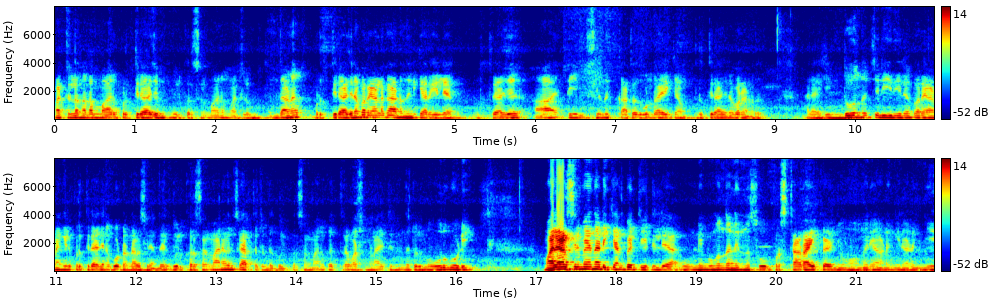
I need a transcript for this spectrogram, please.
മറ്റുള്ള നടന്മാർ പൃഥ്വിരാജും ദുൽഖർ സൽമാനും മറ്റുള്ള എന്താണ് പൃഥ്വിരാജിനെ പറയാനുള്ള കാരണം എന്ന് എനിക്കറിയില്ല. പൃഥ്വിരാജ് ആ ടീംസിൽ നിൽക്കാത്തത് കൊണ്ടായിരിക്കാം പൃഥ്വിരാജിനെ പറയണത്. അല്ല ഹിന്ദു എന്ന രീതിയിൽ പറയുകയാണെങ്കിൽ പൃഥ്വിരാജിനെ കൂട്ടേണ്ട ആവശ്യമില്ല. എന്തായാലും ദുൽഖർ സൽമാനെ അവർ ചേർത്തിട്ടുണ്ട്. ദുൽഖർ സൽമാനൊക്കെ എത്ര വർഷങ്ങളായിട്ട് നിന്നിട്ട് ഒരു നൂറ് കോടി മലയാള സിനിമയെ നടിക്കാൻ പറ്റിയിട്ടില്ല. ഉണ്ണിമുകുന്ദൻ ഇന്ന് സൂപ്പർ സ്റ്റാർ ആയി കഴിഞ്ഞു. അങ്ങനെയാണ് ഇങ്ങനെയാണ് ഈ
